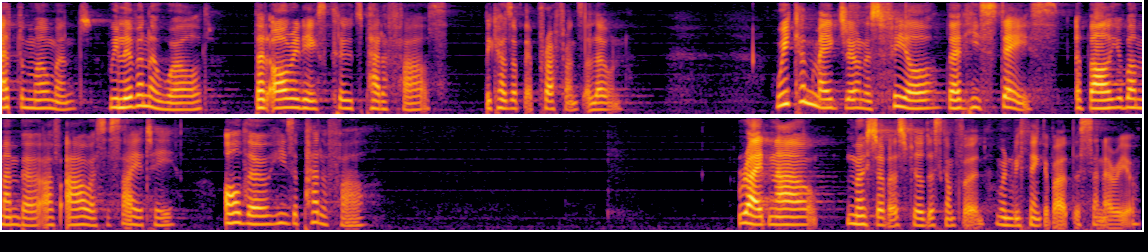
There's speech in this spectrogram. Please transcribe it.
At the moment, we live in a world that already excludes pedophiles because of their preference alone. We can make Jonas feel that he stays a valuable member of our society, although he's a pedophile. Right now, most of us feel discomfort when we think about this scenario.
